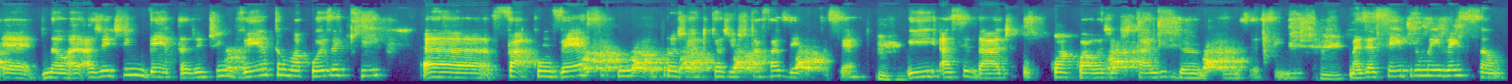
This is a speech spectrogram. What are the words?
É, não, a, a gente inventa, a gente inventa uma coisa que uh, converse com o projeto que a gente está fazendo, tá certo? Uhum. E a cidade com a qual a gente está lidando, vamos dizer assim. Uhum. Mas é sempre uma invenção,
